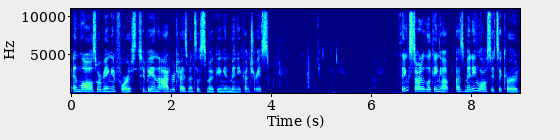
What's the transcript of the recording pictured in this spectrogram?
and laws were being enforced to ban the advertisements of smoking in many countries. Things started looking up as many lawsuits occurred,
